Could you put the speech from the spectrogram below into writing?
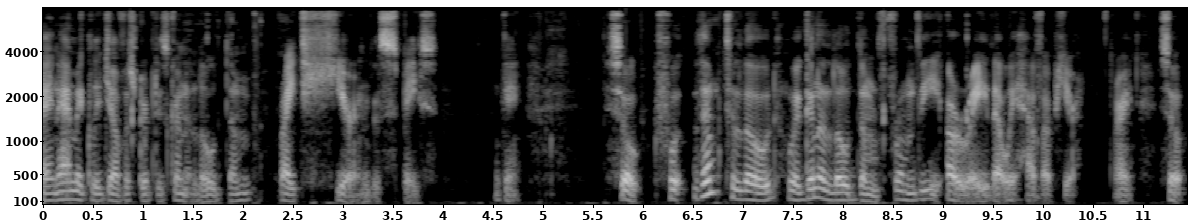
dynamically, JavaScript is going to load them right here in this space. Okay. So for them to load, we're going to load them from the array that we have up here. Right. So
